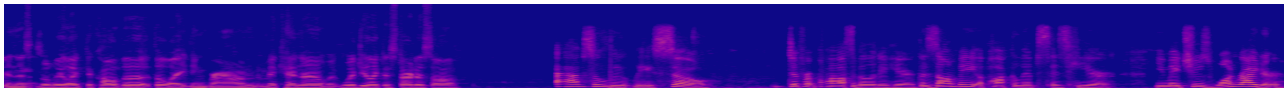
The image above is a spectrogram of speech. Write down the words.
and this is what we like to call the the lightning round. McKenna, w- would you like to start us off? Absolutely. So, different possibility here. The zombie apocalypse is here. You may choose one writer,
